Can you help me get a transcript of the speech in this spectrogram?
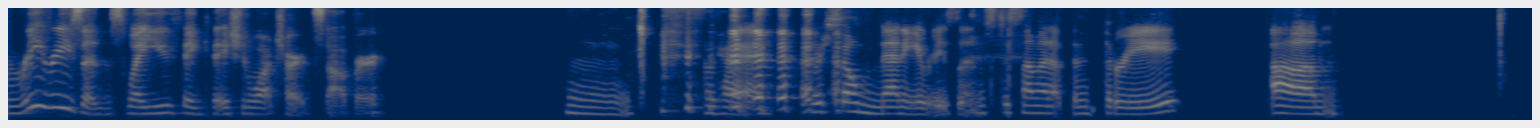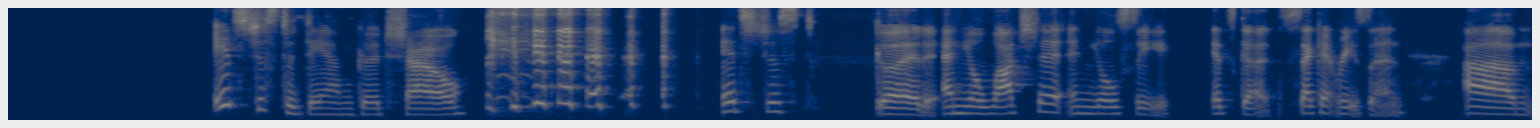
three reasons why you think they should watch Heartstopper. Hmm. Okay. There's so many reasons to sum it up in three. Um, it's just a damn good show. it's just good. And you'll watch it and you'll see it's good. Second reason. Um,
